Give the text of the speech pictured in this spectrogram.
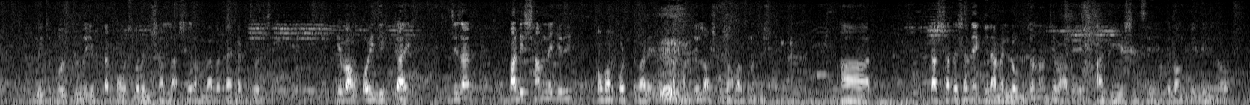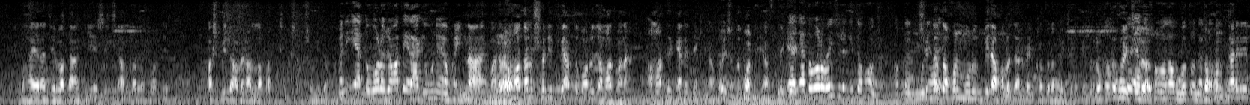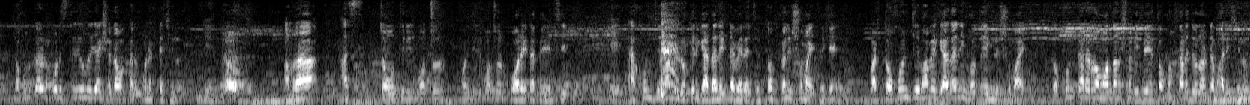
নিচু পর্যন্ত ইফতার পৌঁছে দেবো ইনশাল্লাহ সেরকমভাবে প্যাকেট চলছে। এবং ওই দিকটায় যে যার বাড়ির সামনে যদি কভার করতে পারে, আলহামদুলিল্লাহ অসুবিধা হবার কোনো বিষয় না আর তার সাথে সাথে গ্রামের লোকজনও যেভাবে আগিয়ে এসেছে এবং বিভিন্ন ভাইয়েরা যেভাবে আগিয়ে এসেছে আল্লাহ রহমতে অসুবিধা হবে না আল্লাহ পাক ঠিক সব সুবিধা। মানে এত বড় জমাতে এর আগে মনে হয় না মানে রমাদান শরীফে এত বড় জামাত মানে আমাদের জ্ঞানে দেখি না হয়েছে তো বটে আজ থেকে এত বড় হয়েছিল কি তখন? আপনার সেটা তখন মুরব্বীরা ভালো জানবেন কতটা হয়েছিল কিন্তু লোক তো হয়েছিল। সমাগম হতো না তখনকার তখনকার পরিস্থিতি অনুযায়ী সেটা অনেকটা ছিল। জি। আমরা আজ চৌত্রিশ বছর পঁয়ত্রিশ বছর পর এটা পেয়েছি। এখন যেভাবে লোকের গ্যাদারিংটা বেড়েছে, তৎকালীন সময় থেকে বাট তখন যেভাবে গ্যাদারিং হতো এমনি সময়, তখনকার রমাদান শরীফে তখনকার জন্য একটা ভারী ছিল।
